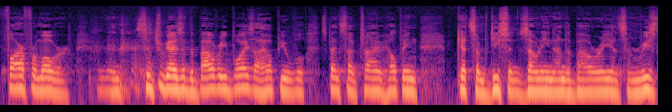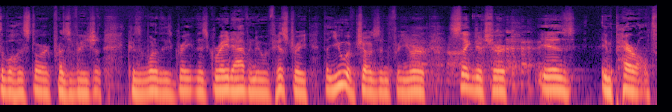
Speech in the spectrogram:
far from over. And since you guys are the Bowery Boys, I hope you will spend some time helping get some decent zoning on the Bowery and some reasonable historic preservation because one of these great this great avenue of history that you have chosen for your signature is imperiled.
